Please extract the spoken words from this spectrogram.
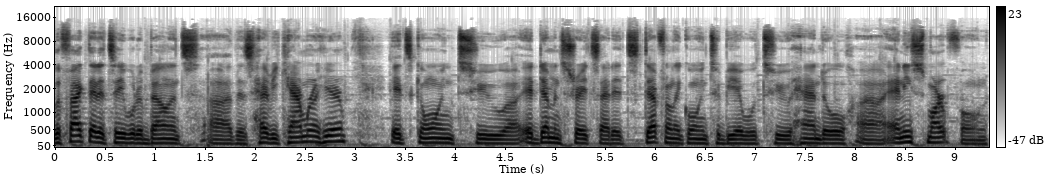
the fact that it's able to balance uh, this heavy camera here, it's going to, uh, it demonstrates that it's definitely going to be able to handle uh, any smartphone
